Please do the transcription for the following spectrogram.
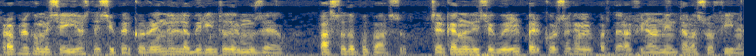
proprio come se io stessi percorrendo il labirinto del museo, passo dopo passo, cercando di seguire il percorso che mi porterà finalmente alla sua fine.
